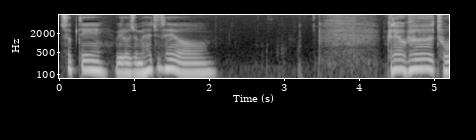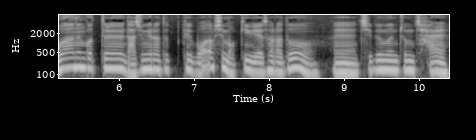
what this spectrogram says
숲디 위로 좀 해주세요. 그래요. 그 좋아하는 것들 나중에라도 그 원 없이 먹기 위해서라도 예, 지금은 좀 잘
